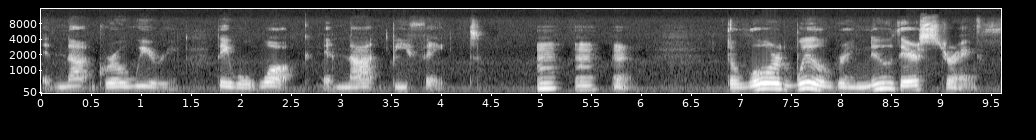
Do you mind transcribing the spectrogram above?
and not grow weary. They will walk and not be faint. Mm-mm-mm. The Lord will renew their strength.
